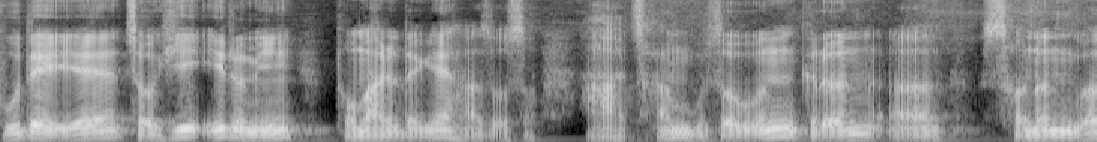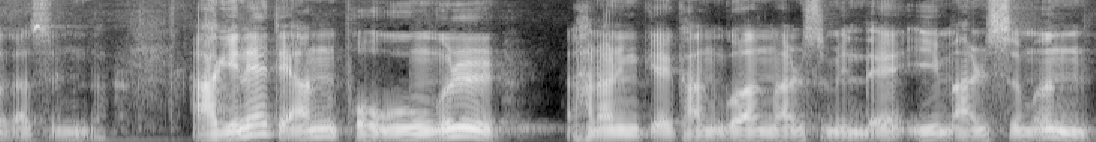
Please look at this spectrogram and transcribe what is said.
후대에 저희 이름이 도말되게 하소서. 아, 참 무서운 그런 어, 선언과 같습니다. 악인에 대한 보응을 하나님께 간구한 말씀인데 이 말씀은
